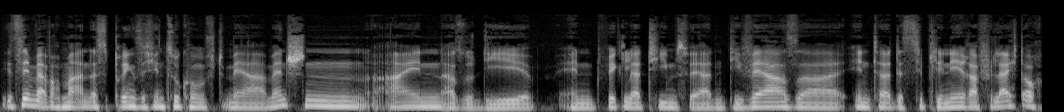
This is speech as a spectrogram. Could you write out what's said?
Jetzt sehen wir einfach mal an, es bringen sich in Zukunft mehr Menschen ein, also die Entwicklerteams werden diverser, interdisziplinärer, vielleicht auch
